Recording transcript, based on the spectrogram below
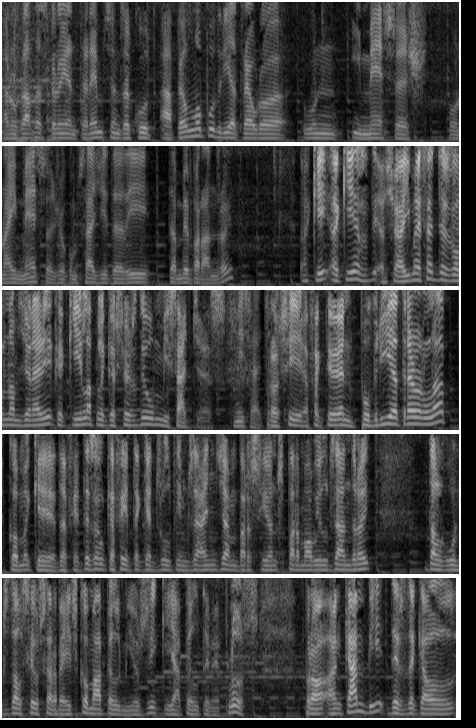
A nosaltres que no hi entenem, se'ns acut. Apple no podria treure un iMessage, o un iMessage, o com s'hagi de dir, també per Android? Aquí, aquí es, això, iMessage és el nom genèric, aquí l'aplicació es diu Missatges. Missatges. Però sí, efectivament, podria treure-la, com que de fet és el que ha fet aquests últims anys en versions per mòbils Android d'alguns dels seus serveis com Apple Music i Apple TV+. Però, en canvi, des de que el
